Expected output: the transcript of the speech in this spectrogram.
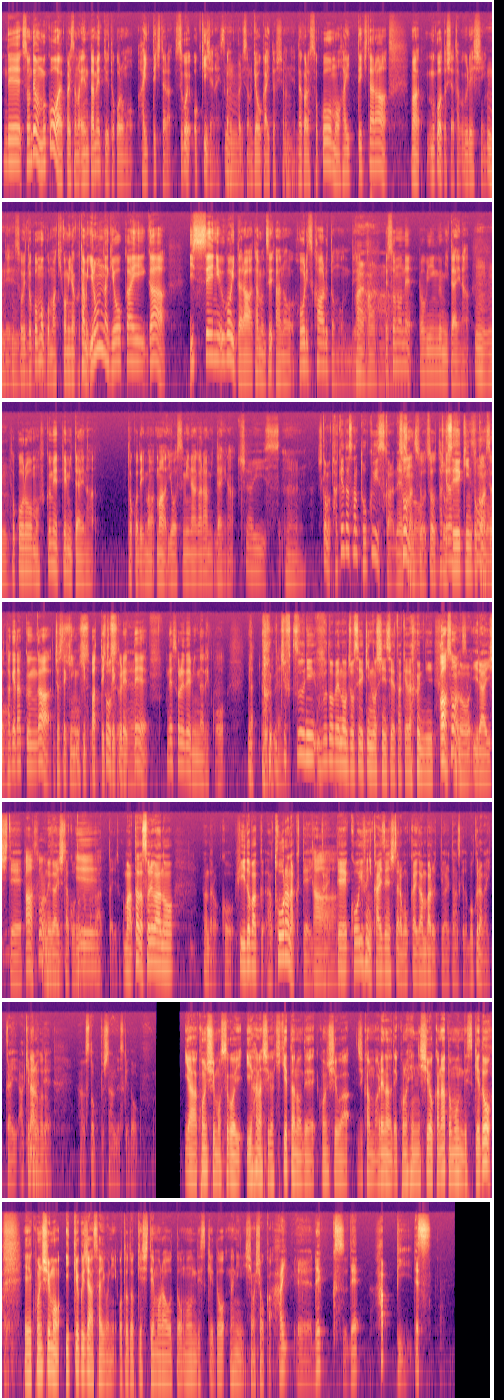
でそのでも向こうはやっぱりそのエンタメっていうところも入ってきたらすごい大きいじゃないですかうん。やっぱりその業界としてはね。だからそこも入ってきたらまあ向こうとしては多分嬉しいんでそういうとこもこう巻き込みなく多分いろんな業界が一斉に動いたら多分ぜあの法律変わると思うんで。はいはいはいはいでそのねロビングみたいなところも含めてみたいなとこで今まあ様子見ながらみたいな、めっちゃいいっすね。うん、しかも武田さん得意っすからねそうなんですよ。のそう武田助成金とかも。そうなんですよ。武田君が助成金引っ張ってきてくれてでそれでみんなでこうやってるみたいな。うち普通にウブドベの助成金の申請武田君にあそうね。の依頼してお願いしたこととかがあったりとか、まあただそれはあのなんだろうこうフィードバックあ通らなくて一あ回ー。でこういうふうに改善したらもう一回頑張るって言われたんですけど僕らが一回諦めてストップしたんですけどいや今週もすごいいい話が聞けたので今週は時間もあれなのでこの辺にしようかなと思うんですけど、えー今週も一曲じゃあ最後にお届けしてもらおうと思うんですけど何にしましょうか？はい、えーレックスでハッピーです。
